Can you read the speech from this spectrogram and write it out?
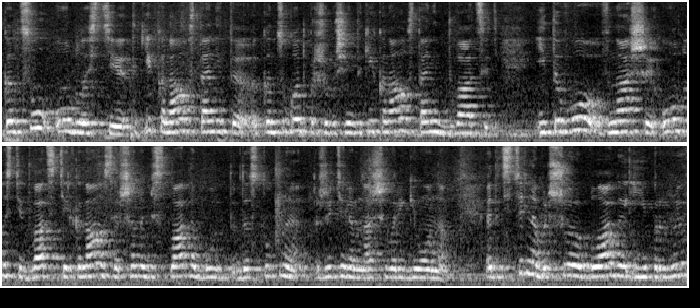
К концу области таких каналов станет, э, к концу года, прошу прощения, таких каналов станет 20. Итого в нашей области 20 телеканалов совершенно бесплатно будут доступны жителям нашего региона. Это действительно большое благо и прорыв,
